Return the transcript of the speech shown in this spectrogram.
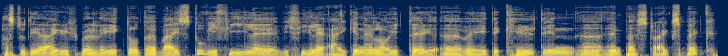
hast du dir eigentlich überlegt oder weißt du, wie viele, wie viele eigene Leute äh, Vader killt in äh, Empire Strikes Back?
